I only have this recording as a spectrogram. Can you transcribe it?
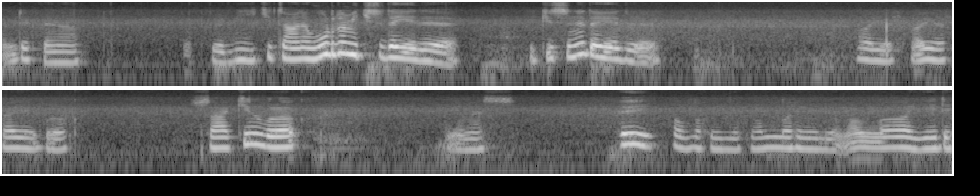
Hem de fena. Böyle bir iki tane vurdum ikisi de yedi. İkisini de yedi. Hayır, hayır, hayır Brock. Sakin Brock. Yemez. Hey, Allah ölüyor. Vallahi ölüyorum. Allah yedi.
